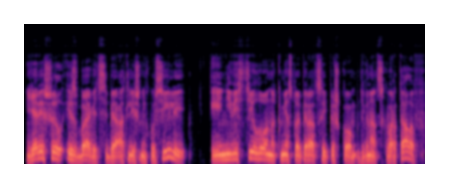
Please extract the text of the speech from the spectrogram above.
Я решил избавить себя от лишних усилий и не вести Лона к месту операции пешком 12 кварталов,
